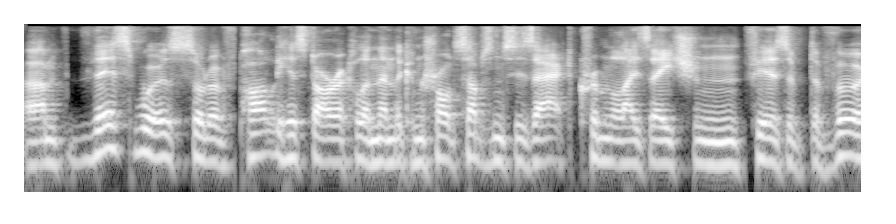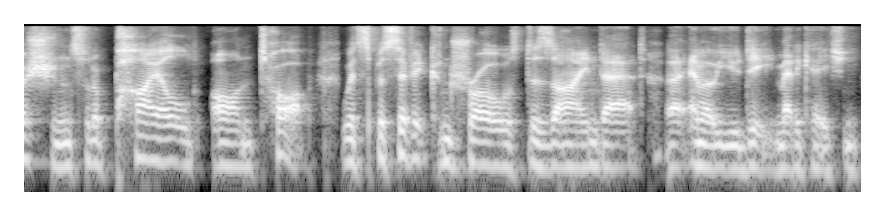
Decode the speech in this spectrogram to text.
Um, this was sort of partly historical, and then the Controlled Substances Act, criminalization, fears of diversion sort of piled on top with specific controls designed at MOUD, medication,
